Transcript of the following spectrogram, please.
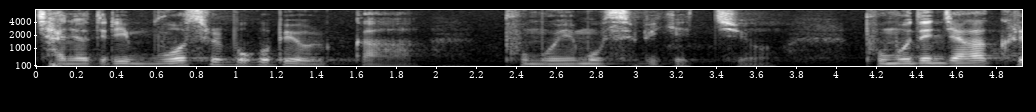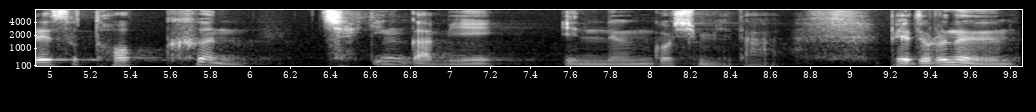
자녀들이 무엇을 보고 배울까? 부모의 모습이겠지요. 부모된 자가 그래서 더 큰 책임감이 있는 것입니다. 베드로는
